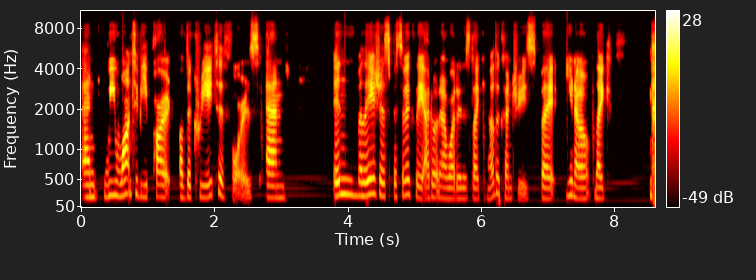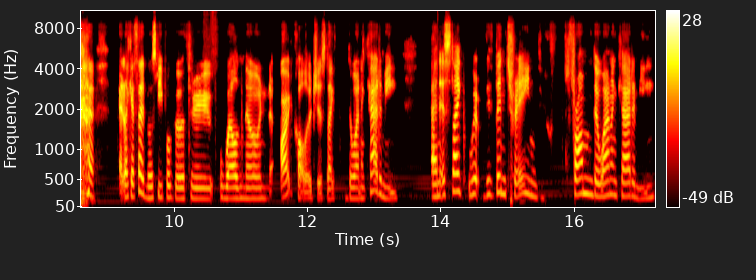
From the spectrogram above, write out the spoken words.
And we want to be part of the creative force. And in malaysia specifically i don't know what it is like in other countries but you know like like i said most people go through well-known art colleges like the one academy. And it's like we have been trained from the one academy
